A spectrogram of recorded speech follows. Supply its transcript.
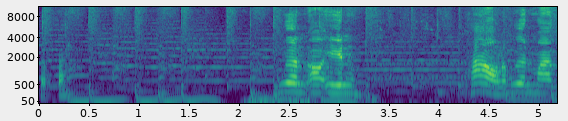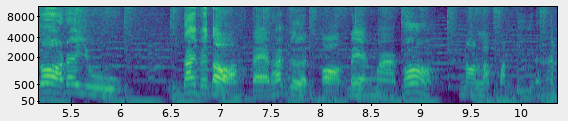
จัดไปเงินเอาอิน ถ้าออกน้ำเงินมาก็ได้อยู่ได้ไปต่อ แต่ถ้าเกิดออกแดงมาก็นอนหลับฝันดีนะฮะ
